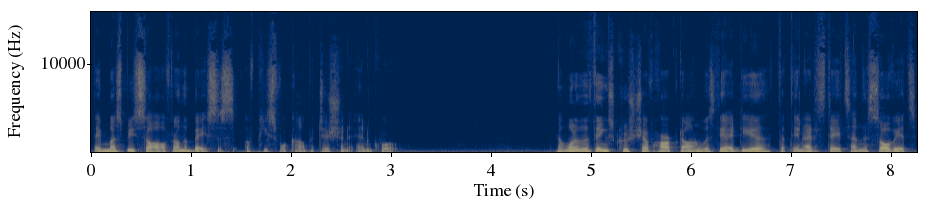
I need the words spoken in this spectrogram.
They must be solved on the basis of peaceful competition. End quote. Now, one of the things Khrushchev harped on was the idea that the United States and the Soviets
